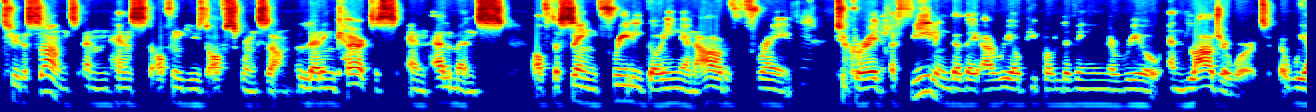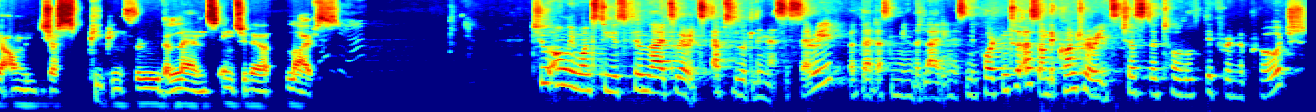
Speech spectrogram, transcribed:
to the sounds and hence the often used off-screen sound, letting characters and elements of the scene freely go in and out of the frame to create a feeling that they are real people living in a real and larger world. We are only just peeping through the lens into their lives. Qiu only wants to use film lights where it's absolutely necessary, but that doesn't mean that lighting isn't important to us. On the contrary, it's just a total different approach.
